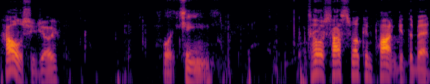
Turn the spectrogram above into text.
How old is she, Joey? 14. Tell her stop smoking pot and get to bed.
